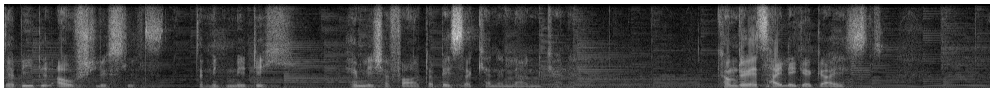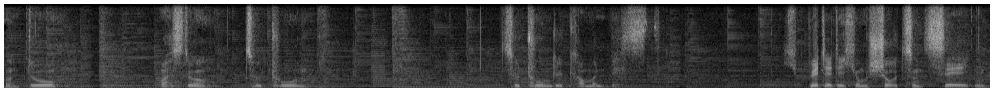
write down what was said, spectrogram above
der Bibel aufschlüsselst, damit wir dich, himmlischer Vater, besser kennenlernen können. Komm du jetzt, Heiliger Geist, und du, was du zu tun, zu tun gekommen bist. Ich bitte dich um Schutz und Segen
